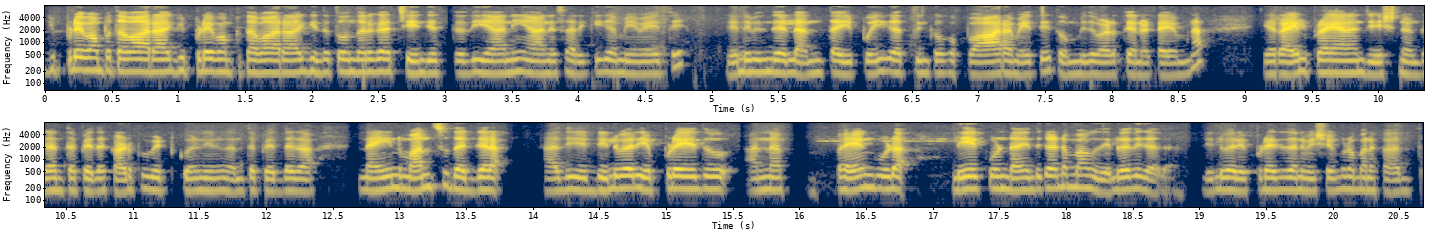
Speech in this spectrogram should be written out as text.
ఇప్పుడే పంపుతావారా? ఇప్పుడే పంపుతావారా? ఇంత తొందరగా చేంజ్ చేస్తుంది అని అనేసరికి ఇక మేమైతే ఎనిమిది నెలలు అంతా అయిపోయి ఇక ఇంకొక వారం అయితే తొమ్మిది పడతాయి అన్న టైంలో ఇక రైలు ప్రయాణం చేసిన. అంత పెద్ద కడుపు పెట్టుకొని నేను అంత పెద్దగా నైన్ మంత్స్ దగ్గర అది డెలివరీ ఎప్పుడైదు అన్న భయం కూడా లేకుండా ఎందుకంటే మాకు తెలియదు కదా డెలివరీ ఎప్పుడైతే అనే విషయం కూడా మనకు అంత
